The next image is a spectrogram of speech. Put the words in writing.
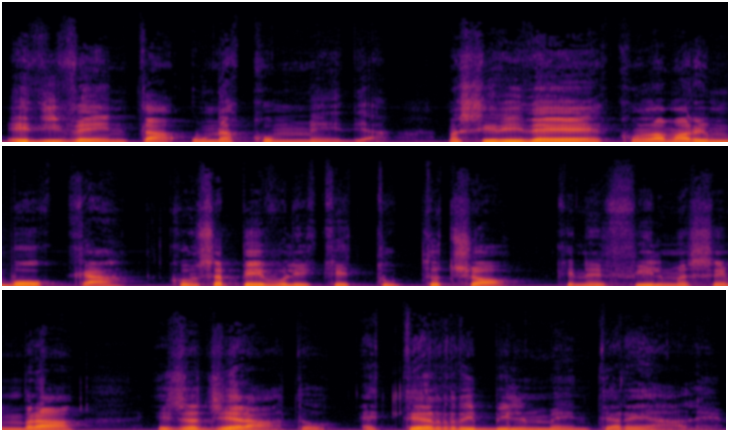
e diventa una commedia, ma si ride con l'amaro in bocca, consapevoli che tutto ciò che nel film sembra esagerato è terribilmente reale.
